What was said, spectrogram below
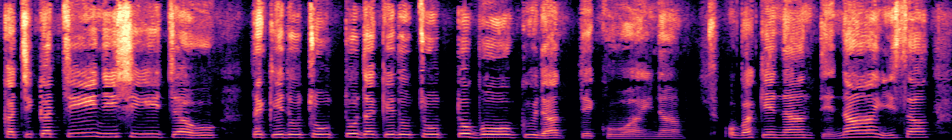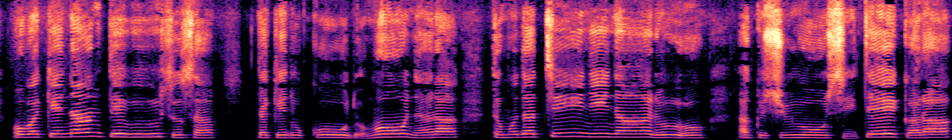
カチカチにしちゃおう。だけどちょっとだけどちょっと僕だって怖いな。お化けなんてないさ。お化けなんて嘘さ。だけど子供なら友達になろう。握手をしてから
